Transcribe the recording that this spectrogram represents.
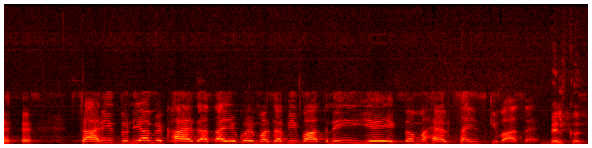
सारी दुनिया में खाया जाता है ये कोई मजहबी बात नहीं ये एकदम हेल्थ साइंस की बात है। बिल्कुल।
